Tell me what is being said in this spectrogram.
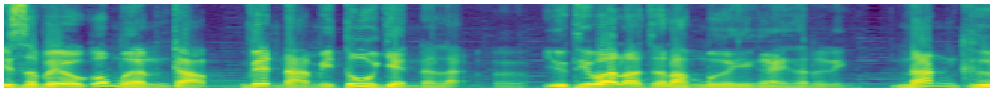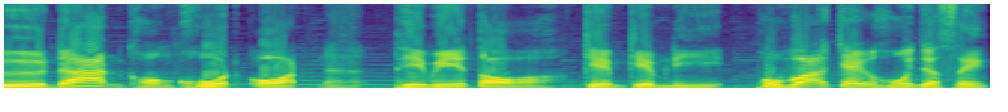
อิซาเบลก็เหมือนกับเวียดนามมีตู้เย็นนั่นแหละอยู่ที่ว่าเราจะรับมือยังไงเท่านั้นเองนั่นคือด้านของโค้ดออสนะฮะที่มีต่อเกมเกมนี้ ผมว่าแกก็คงจะเซ็ง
